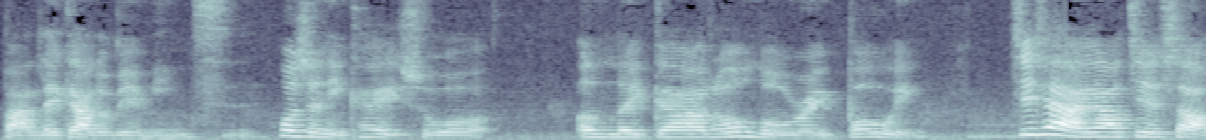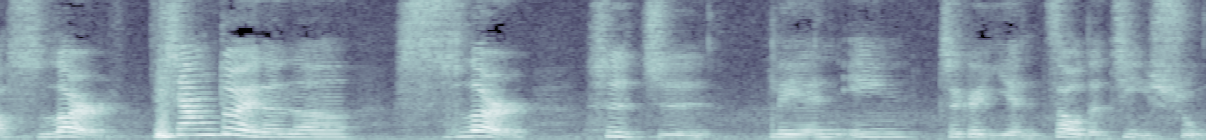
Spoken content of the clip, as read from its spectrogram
把 legato 变名词，或者你可以说 a legato Lori bowing。接下来要介绍 slur，相对的呢，slur 是指连音这个演奏的技术，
